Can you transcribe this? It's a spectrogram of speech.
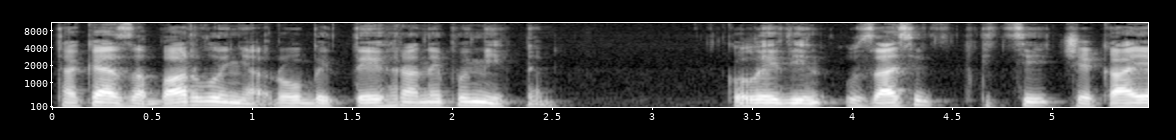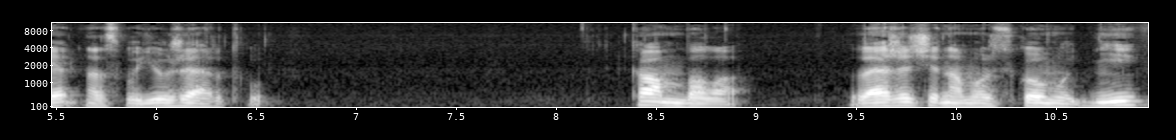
Таке забарвлення робить тигра непомітним, коли він у засідці чекає на свою жертву. Камбала, лежачи на морському дні,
